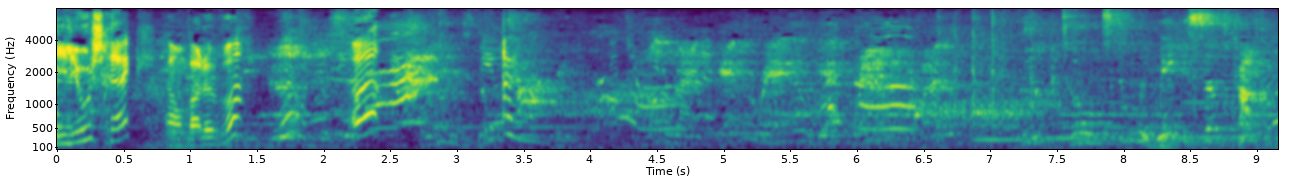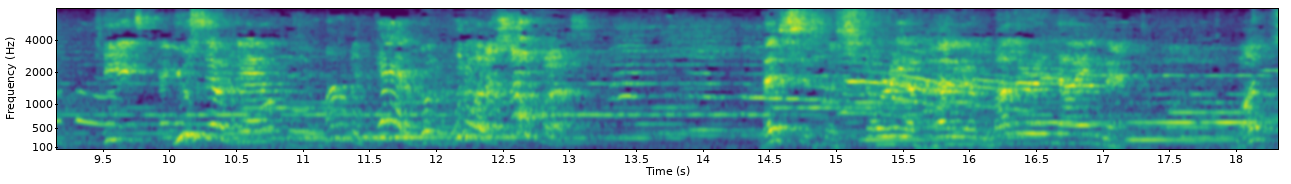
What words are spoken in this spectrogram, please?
Il est où Shrek Ah, On va le voir. Ah and make yourself comfortable. Kids, now you settle down your mom and dad are going to on a show. This is the story of how your mother and I met. Once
